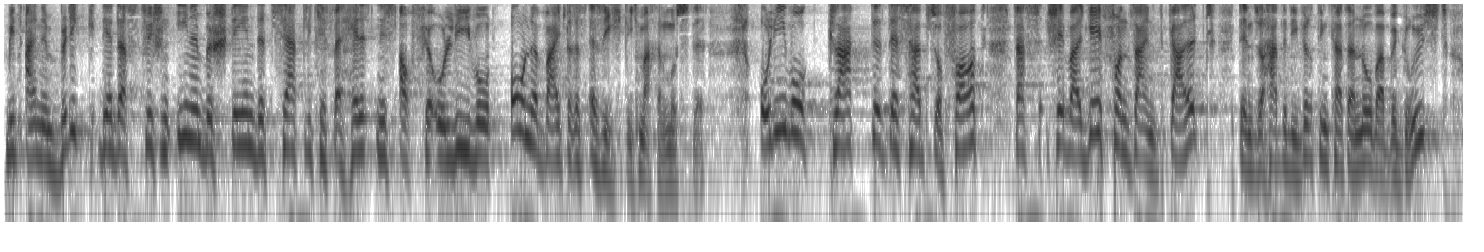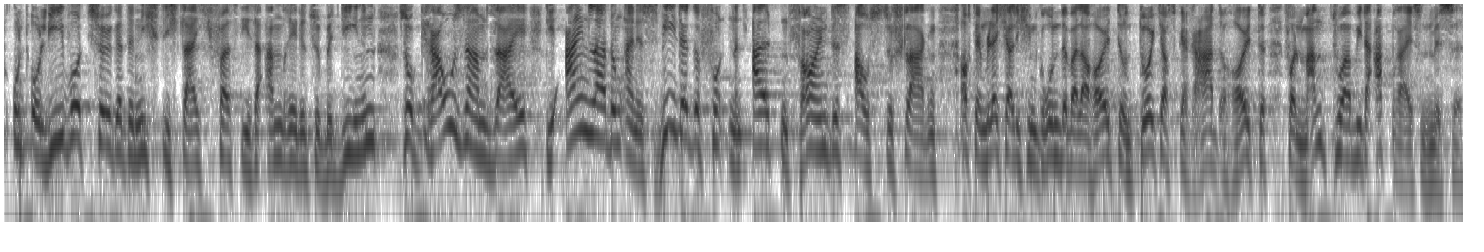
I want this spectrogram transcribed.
mit einem Blick, der das zwischen ihnen bestehende zärtliche Verhältnis auch für Olivo ohne weiteres ersichtlich machen musste. Olivo klagte deshalb sofort, dass Chevalier von Saint Galt, denn so hatte die Wirtin Casanova begrüßt, und Olivo zögerte nicht, sich gleichfalls dieser Anrede zu bedienen, so grausam sei, die Einladung eines wiedergefundenen alten Freundes auszuschlagen, aus dem lächerlichen Grunde, weil er heute und durchaus gerade heute von Mantua wieder abreisen müsse.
